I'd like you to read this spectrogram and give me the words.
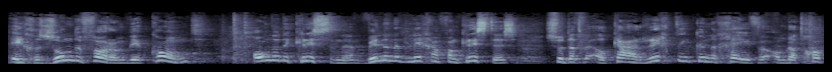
in gezonde vorm weer komt onder de christenen, binnen het lichaam van Christus, zodat we elkaar richting kunnen geven, omdat God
